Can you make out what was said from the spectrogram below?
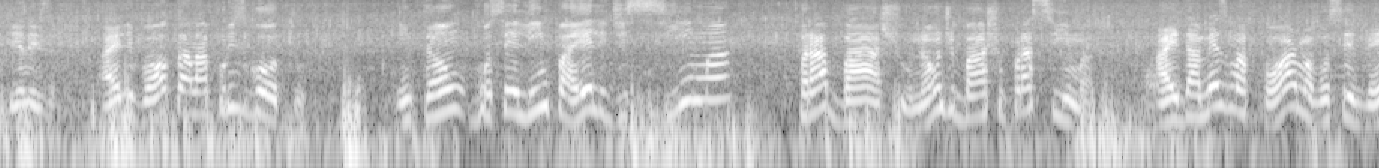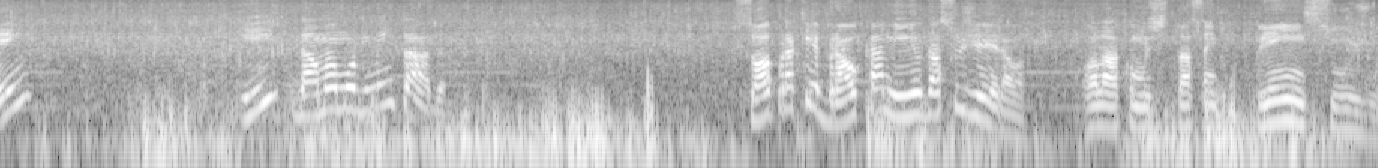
beleza. Aí ele volta lá para o esgoto. Então você limpa ele de cima para baixo, não de baixo para cima. Aí da mesma forma você vem e dá uma movimentada. Só para quebrar o caminho da sujeira, ó. Olha lá como está saindo bem sujo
